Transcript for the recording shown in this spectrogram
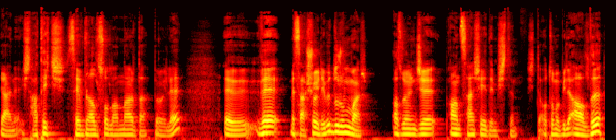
Yani işte ateş sevdalısı olanlar da böyle. Ee, ve mesela şöyle bir durum var. Az önce an sen şey demiştin. İşte otomobili aldı,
